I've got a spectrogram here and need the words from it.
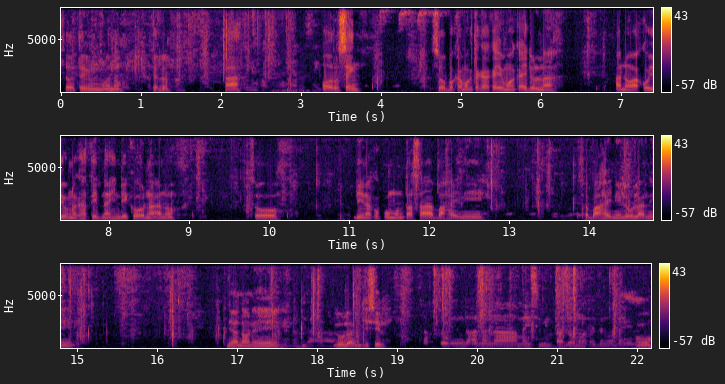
So, ito yung ano, kaidol. Ha? Oh, Rosing. So, baka magtaka kayo mga kaidol na ano, ako yung naghatid na hindi ko na ano. So, di na ako pumunta sa bahay ni sa bahay ni Lula ni ni ano ni Lula ni Gisil. Saksong daanan na may simentado mga kaibigan mo dahil Oh.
